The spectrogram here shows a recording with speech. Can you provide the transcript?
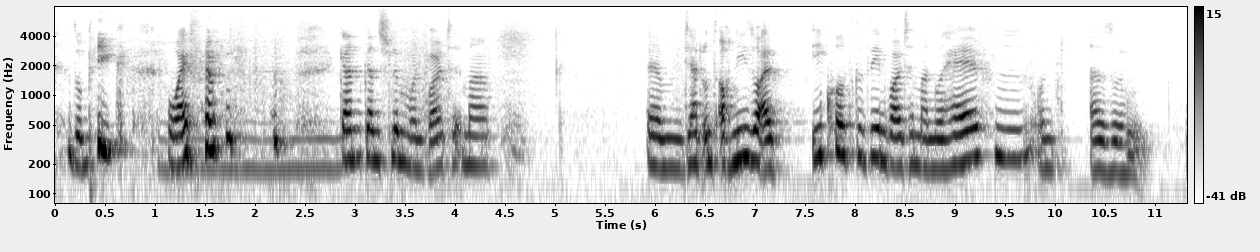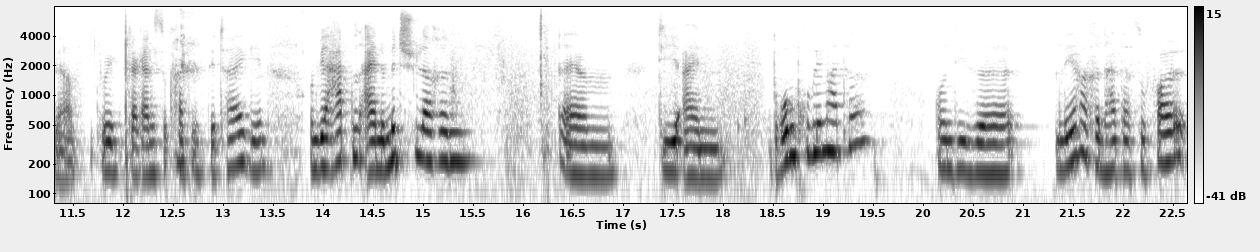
so Peak White Family. ganz, ganz schlimm und wollte immer, ähm, die hat uns auch nie so als Equals gesehen, wollte immer nur helfen und also, ja, ich will da gar nicht so krass ins Detail gehen. Und wir hatten eine Mitschülerin, ähm, die ein Drogenproblem hatte. Und diese Lehrerin hat das so voll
